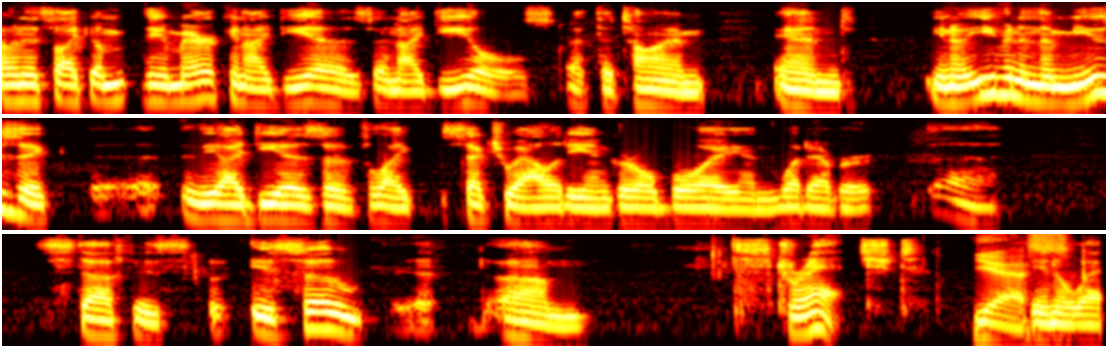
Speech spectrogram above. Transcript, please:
and it's like um, the American ideas and ideals at the time and you know even in the music uh, the ideas of like sexuality and girl boy and whatever uh, stuff is is so uh, um, stretched yes in a way.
